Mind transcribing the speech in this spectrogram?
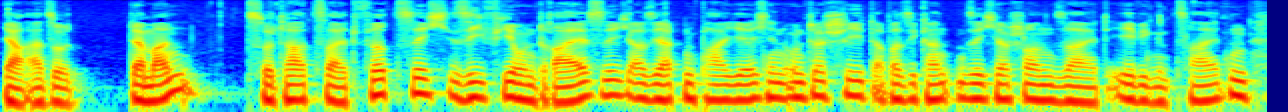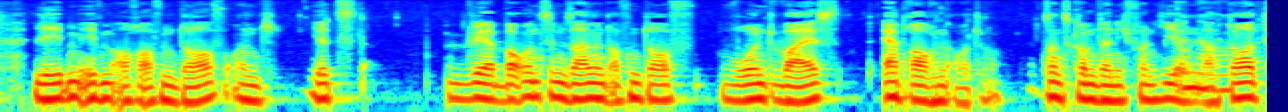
Ja, also der Mann zur Tatzeit 40, sie 34, also sie hatten ein paar Jährchen Unterschied, aber sie kannten sich ja schon seit ewigen Zeiten, leben eben auch auf dem Dorf und jetzt, wer bei uns im Saarland auf dem Dorf wohnt, weiß, er braucht ein Auto. Sonst kommt er nicht von hier genau. und nach dort.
